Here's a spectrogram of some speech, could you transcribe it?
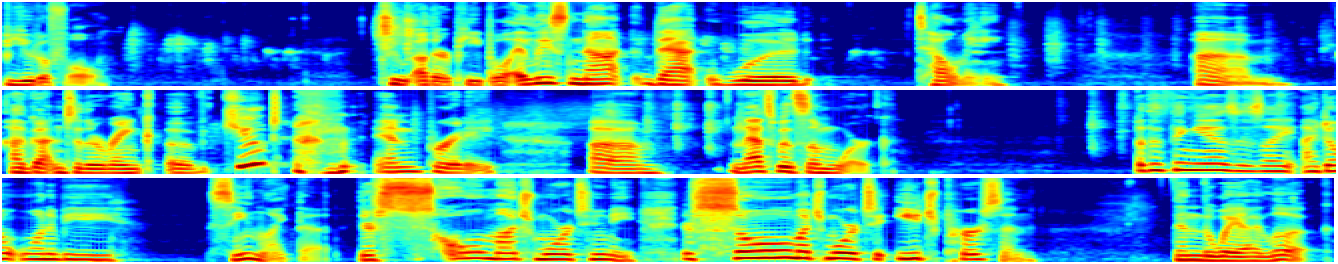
beautiful to other people, at least not that would tell me. Um, I've gotten to the rank of cute and pretty. Um, and that's with some work. But the thing is, is I, I don't want to be seen like that. There's so much more to me. There's so much more to each person than the way I look.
